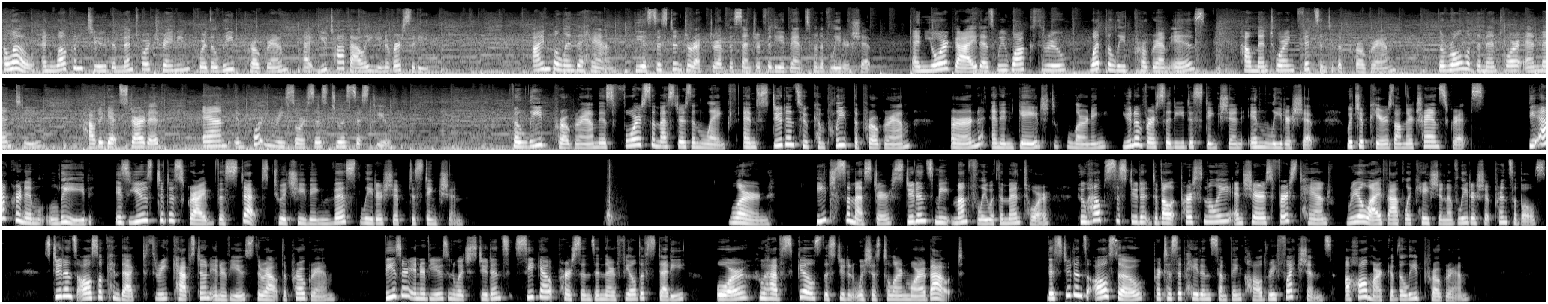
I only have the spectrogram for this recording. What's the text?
Hello, and welcome to the Mentor Training for the LEAD program at Utah Valley University. I'm Belinda Hann, the Assistant Director of the Center for the Advancement of Leadership, and your guide as we walk through what the LEAD program is, how mentoring fits into the program, the role of the mentor and mentee, how to get started, and important resources to assist you. The LEAD program is four semesters in length, and students who complete the program earn an Engaged Learning University distinction in leadership, which appears on their transcripts. The acronym LEAD is used to describe the steps to achieving this leadership distinction. Learn. Each semester, students meet monthly with a mentor who helps the student develop personally and shares firsthand, real life application of leadership principles. Students also conduct three capstone interviews throughout the program. These are interviews in which students seek out persons in their field of study or who have skills the student wishes to learn more about. The students also participate in something called reflections, a hallmark of the LEAD program.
